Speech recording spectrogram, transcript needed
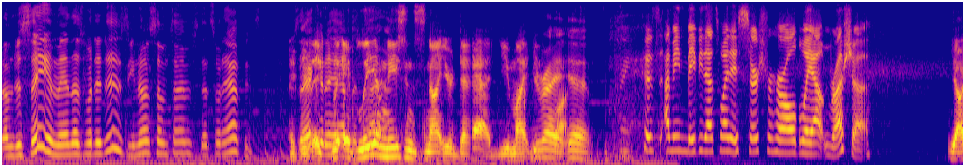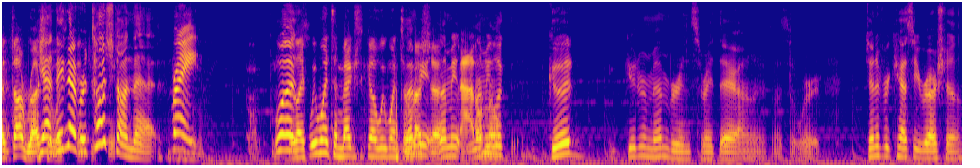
I'm just saying, man. That's what it is. You know, sometimes that's what happens. If, That you, if, if Liam fast. Neeson's not your dad, you might be You're right. fucked. Yeah. Because, I mean, maybe that's why they searched for her all the way out in Russia. Yeah, I thought Russia. yeah. They was never touched on that. Right. What? They're like we went to Mexico, we went to let me Russia. let me I let don't me know. look. Good, good remembrance right there. I don't know if that's the word. Jennifer Kesse Russia.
